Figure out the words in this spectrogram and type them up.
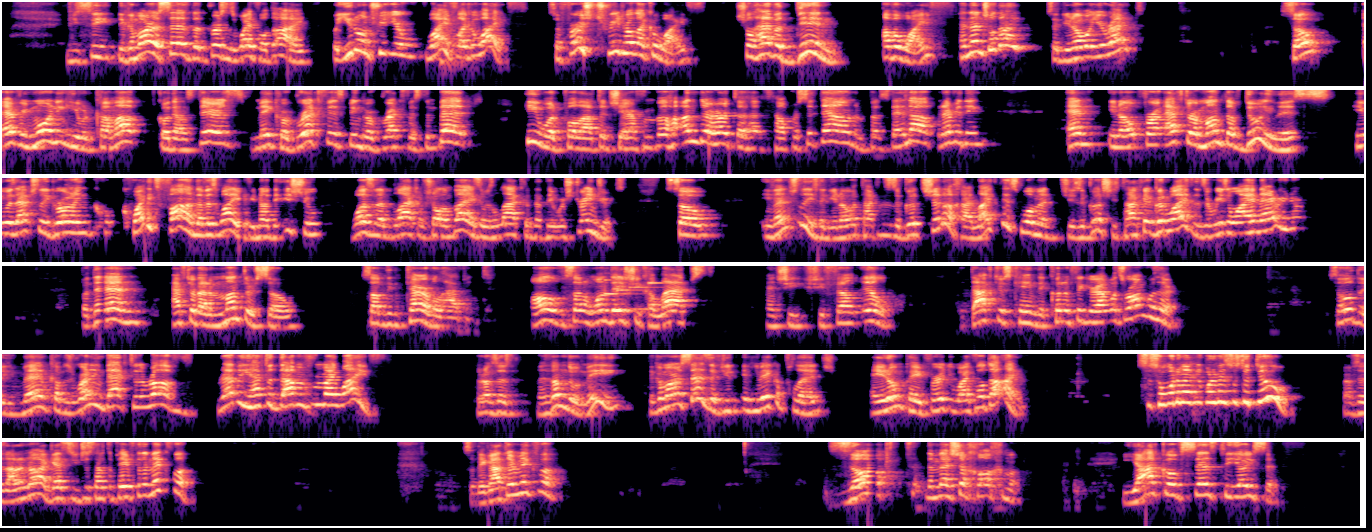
you see, the Gemara says that the person's wife will die, but you don't treat your wife like a wife. So first treat her like a wife. She'll have a din of a wife, and then she'll die. Said, you know what, you're right. So every morning he would come up, go downstairs, make her breakfast, bring her breakfast in bed. He would pull out the chair from under her to help her sit down and stand up and everything. And you know, for after a month of doing this, he was actually growing qu- quite fond of his wife. You know, the issue wasn't a lack of shalom bayis; it was a lack of that they were strangers. So eventually, he said, "You know what, Taka, this is a good shidduch. I like this woman. She's a good. She's Taka, a good wife. There's a reason why I married her." But then after about a month or so, something terrible happened. All of a sudden, one day she collapsed and she, she fell ill. The doctors came, they couldn't figure out what's wrong with her. So the man comes running back to the Rav. Rebbe, you have to daven for my wife. The Rav says, "Has nothing to do with me." The Gemara says, if you if you make a pledge and you don't pay for it, your wife will die. So, so what am I what am I supposed to do? The Rav says, I don't know. I guess you just have to pay for the mikvah. So they got their mikvah. Zokt the Meshech. Yaakov says to Yosef,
